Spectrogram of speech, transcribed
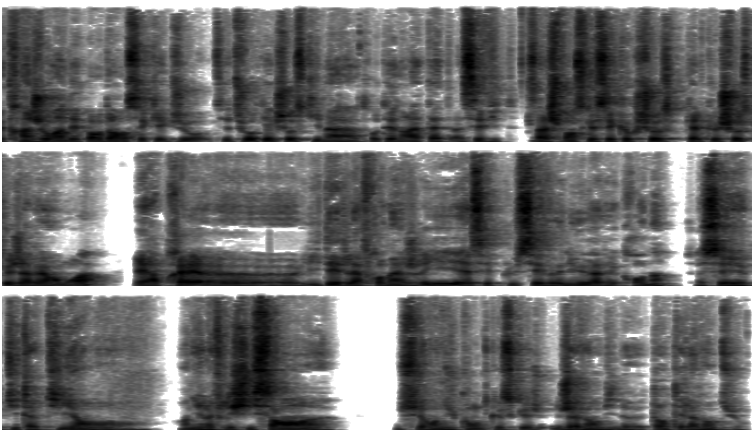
d'être un jour indépendant, c'est quelque chose, c'est toujours quelque chose qui m'a trotté dans la tête assez vite. Ça, je pense que c'est quelque chose quelque chose que j'avais en moi. Et après euh, l'idée de la fromagerie, c'est plus c'est venu avec Romain. Ça c'est petit à petit en, en y réfléchissant euh, me suis rendu compte que ce que j'avais envie de tenter l'aventure.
